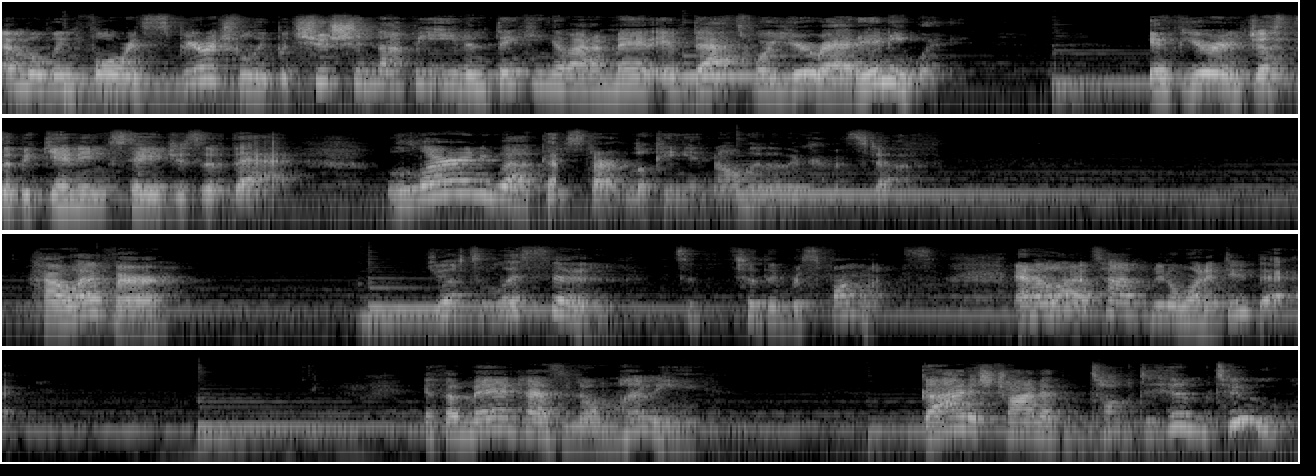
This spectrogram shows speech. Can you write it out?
and moving forward spiritually. But you should not be even thinking about a man if that's where you're at anyway. If you're in just the beginning stages of that learning about God, start looking at all that other kind of stuff. However, you have to listen to, to the response. And a lot of times we don't want to do that. If a man has no money, God is trying to talk to him too.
